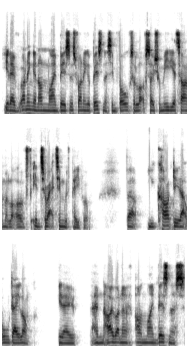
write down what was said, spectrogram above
you know running an online business running a business involves a lot of social media time a lot of interacting with people. But you can't do that all day long you know? And i run an online business.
